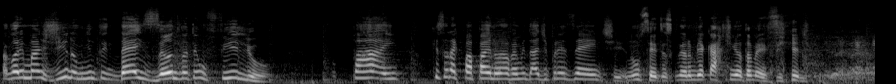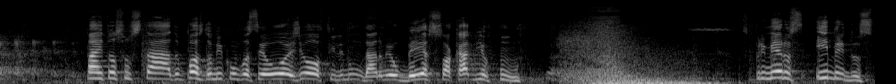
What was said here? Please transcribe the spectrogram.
Agora imagina, o menino tem 10 anos, vai ter um filho. Pai, que será que Papai Noel vai me dar de presente? Não sei, tô escrevendo minha cartinha também, filho. Pai, tô assustado, posso dormir com você hoje? Ô, oh, filho, não dá, no meu berço só cabe um primeiros híbridos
